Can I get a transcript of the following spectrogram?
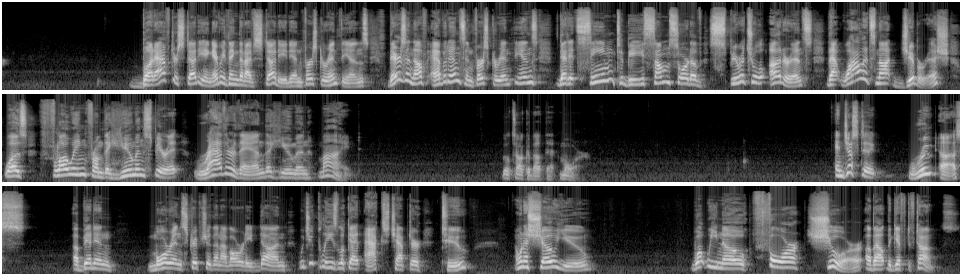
But after studying everything that I've studied in 1 Corinthians, there's enough evidence in 1 Corinthians that it seemed to be some sort of spiritual utterance that while it's not gibberish, was flowing from the human spirit rather than the human mind. We'll talk about that more. And just to root us a bit in more in Scripture than I've already done, would you please look at Acts chapter 2? I want to show you what we know for sure about the gift of tongues.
